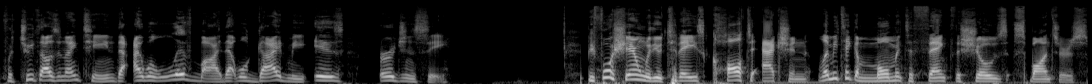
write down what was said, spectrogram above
for 2019 that I will live by, that will guide me, is urgency. Before sharing with you today's call to action, let me take a moment to thank the show's sponsors.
